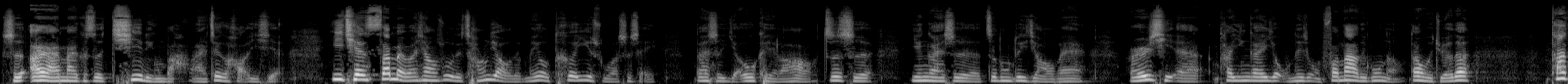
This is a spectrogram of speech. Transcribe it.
是 IMX 七零八，哎，这个好一些。一千三百万像素的长焦的，没有特意说是谁，但是也 OK 了哈。支持应该是自动对焦呗，而且它应该有那种放大的功能。但我觉得它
